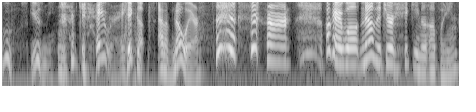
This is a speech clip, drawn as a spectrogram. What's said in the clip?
Ooh, excuse me. okay, right. Hiccups out of nowhere. okay, well, now that you're hicking and upping,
